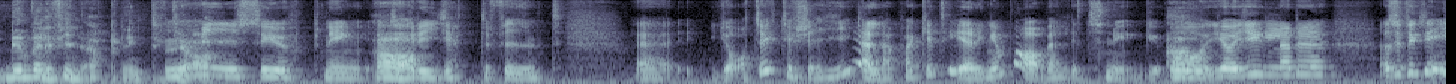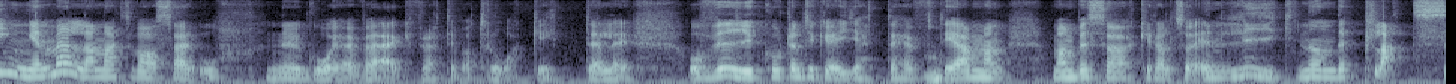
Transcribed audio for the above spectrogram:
det är en väldigt fin öppning, tyckte jag. Mysig öppning. Jag Ja. tycker det är jättefint. Eh, Jag tyckte i och för sig hela paketeringen var väldigt snygg. Ja. Och jag gillade... Alltså jag tyckte ingen mellanakt var så här, oh, nu går jag iväg för att det var tråkigt. Eller, och vykorten tycker jag är jättehäftiga. Mm. Man, man besöker alltså en liknande plats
